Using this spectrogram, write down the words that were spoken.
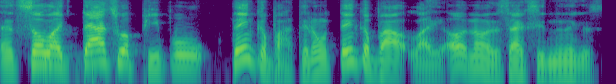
And so like that's what people think about. They don't think about like, oh no, it's actually the niggas.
